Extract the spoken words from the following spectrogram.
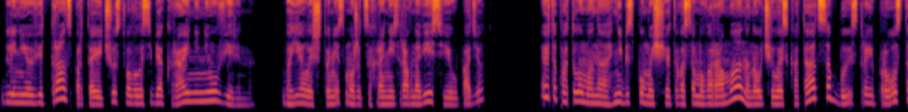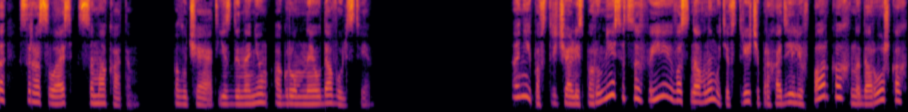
для нее вид транспорта и чувствовала себя крайне неуверенно. Боялась, что не сможет сохранить равновесие и упадет. Это потом она, не без помощи этого самого романа, научилась кататься быстро и просто срослась с самокатом, получая от езды на нем огромное удовольствие. Они повстречались пару месяцев, и в основном эти встречи проходили в парках, на дорожках,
